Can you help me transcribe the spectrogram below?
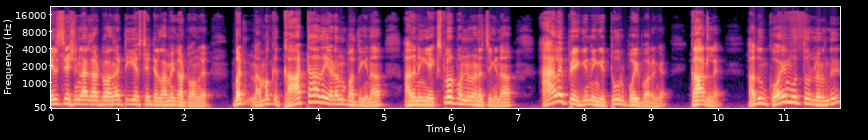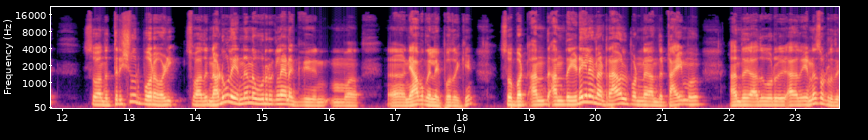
ஹில் ஸ்டேஷன்லாம் காட்டுவாங்க டீ எஸ்டேட் எல்லாமே காட்டுவாங்க. பட் நமக்கு காட்டாத இடம்னு பார்த்தீங்கன்னா அதை நீங்கள் எக்ஸ்ப்ளோர் பண்ணணும்னு நினச்சிங்கன்னா ஆலப்பேக்கு நீங்கள் டூர் போய் பாருங்கள் காரில். அதுவும் கோயம்புத்தூர்லேருந்து ஸோ அந்த த்ரிஷூர் போகிற வழி. ஸோ அது நடுவில் என்னென்ன ஊர் இருக்குலாம் எனக்கு ஞாபகம் இல்லை இப்போதைக்கு. ஸோ பட் அந்த அந்த இடையில நான் ட்ராவல் பண்ண அந்த டைமு அந்த அது ஒரு அது என்ன சொல்கிறது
